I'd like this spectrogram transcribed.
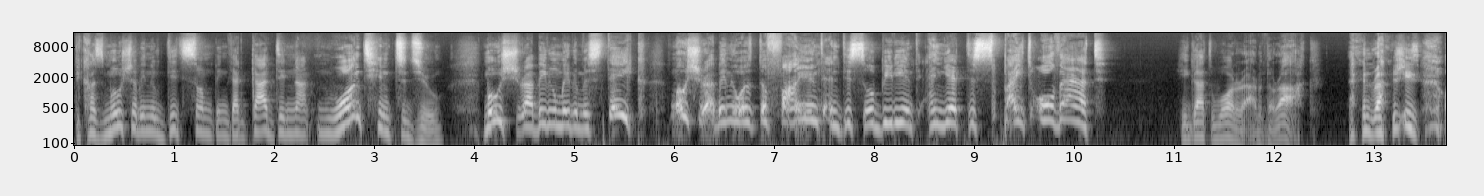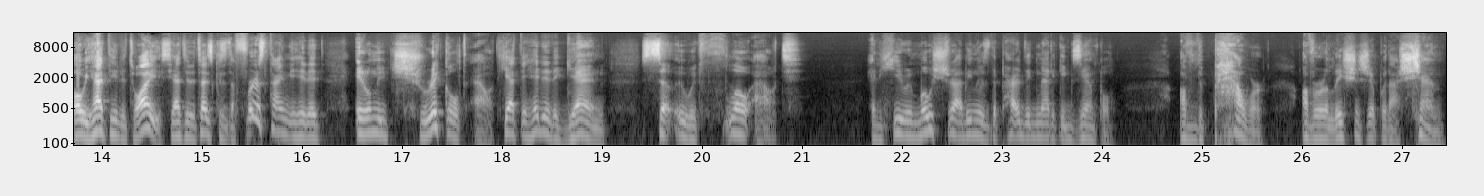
because Moshe Rabbeinu did something that God did not want him to do. Moshe Rabbeinu made a mistake. Moshe Rabbeinu was defiant and disobedient, and yet, despite all that, he got water out of the rock. And Rashi's, oh, he had to hit it twice. He had to hit it twice because the first time he hit it, it only trickled out. He had to hit it again so it would flow out. And here, Moshe Rabbeinu is the paradigmatic example of the power of a relationship with Hashem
